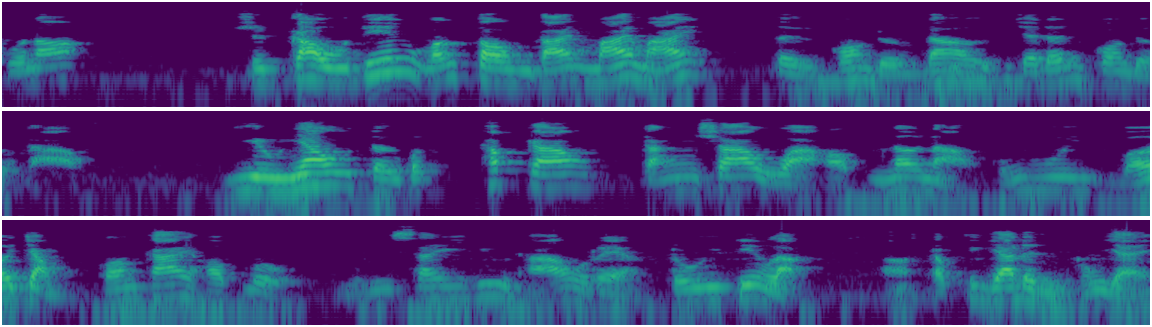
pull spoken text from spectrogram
của nó sự cầu tiến vẫn tồn tại mãi mãi từ con đường đời cho đến con đường đạo. Nhiều nhau từ bậc thấp cao tặng sao hòa hợp nơi nào cũng vui vợ chồng con cái hợp mưu những xây hiếu thảo rèn trui tiến lập. À, trong cái gia đình cũng vậy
